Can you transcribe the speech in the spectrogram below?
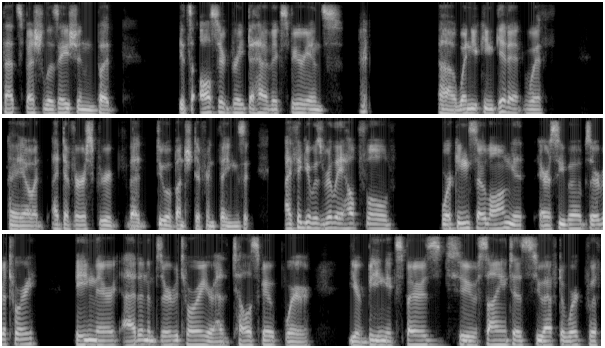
that specialization, but it's also great to have experience uh, when you can get it with you know a, a, diverse group that do a bunch of different things. I think it was really helpful working so long at Arecibo Observatory, being there at an observatory or at a telescope where you're being exposed to scientists who have to work with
